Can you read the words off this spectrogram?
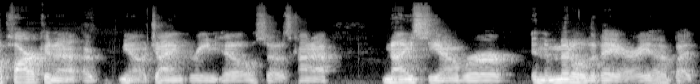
a park and a, a you know a giant green hill. So it's kind of nice. You know, we're in the middle of the Bay Area, but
